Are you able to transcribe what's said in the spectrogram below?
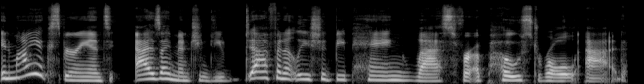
In my experience, as I mentioned, you definitely should be paying less for a post roll ad.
